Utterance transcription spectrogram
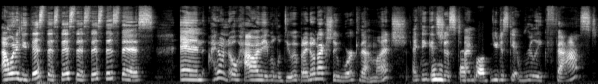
I want to do this, this, this, this, this, this, this, and I don't know how I'm able to do it, but I don't actually work that much. I think it's Mhm, just that's I'm cool. you just get really fast,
